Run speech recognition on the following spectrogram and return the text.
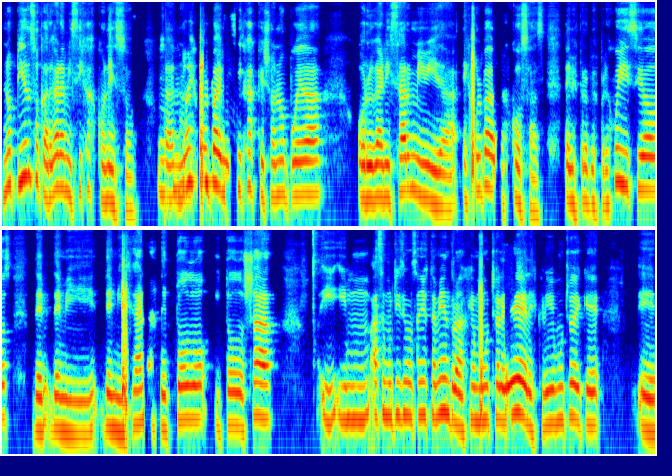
no pienso cargar a mis hijas con eso. O sea, no es culpa de mis hijas que yo no pueda organizar mi vida, es culpa de otras cosas, de mis propios prejuicios, de, de, mi, de mis ganas de todo y todo ya. Y, mm, hace muchísimos años también trabajé mucho la idea, le escribí mucho de que eh,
